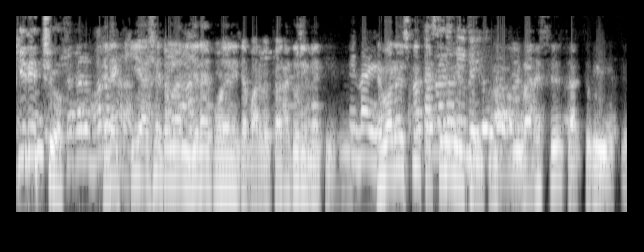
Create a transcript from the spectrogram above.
কি দিচ্ছ? এটা কি আছে তোমরা নিজেরাই পড়ে নিতে পারবে কস্তুরি মেথি। এবারে শুধু মেথি? হ্যাঁ এবার মেথি।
